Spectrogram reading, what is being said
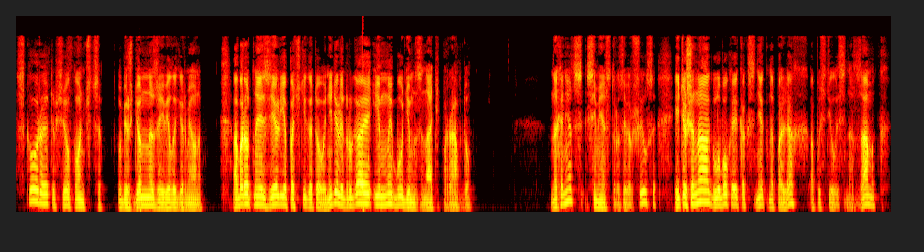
Скоро это все кончится, — убежденно заявила Гермиона. Оборотное зелье почти готово. Неделя-другая, и мы будем знать правду. Наконец семестр завершился, и тишина, глубокая, как снег на полях, опустилась на замок.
